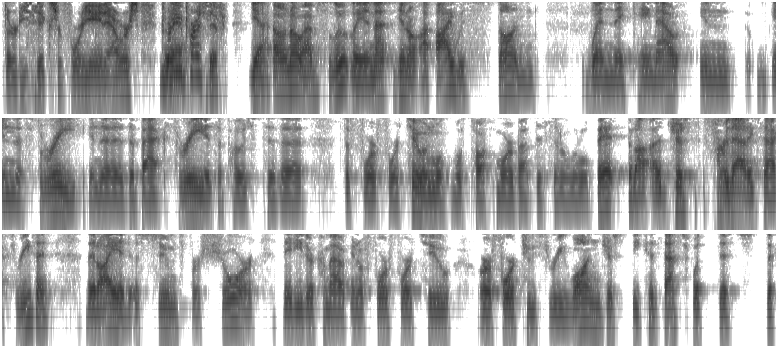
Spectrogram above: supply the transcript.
36 or 48 hours, pretty yeah. impressive. Yeah. Oh no, absolutely. And that you know I, I was stunned when they came out in in the three in the the back three as opposed to the the four four two, and we'll we'll talk more about this in a little bit. But I, just for that exact reason, that I had assumed for sure they'd either come out in a four four two or a 4-2-3-1 just because that's what the, the,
